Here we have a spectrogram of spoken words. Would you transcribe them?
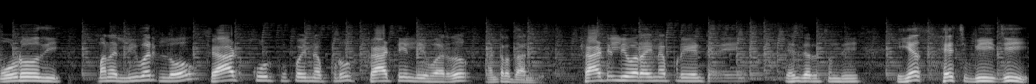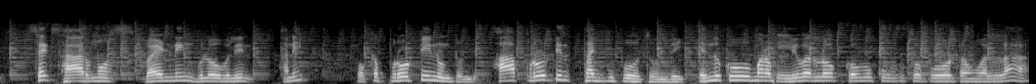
మూడోది మన లివర్లో ఫ్యాట్ కూడుకుపోయినప్పుడు ఫ్యాటీ లివర్ అంటారు దాన్ని. ఫ్యాటీ లివర్ అయినప్పుడు ఏంటిది? ఏం జరుగుతుంది? SHBG sex hormones binding globulin అని ఒక ప్రోటీన్ ఉంటుంది. ఆ ప్రోటీన్ తగ్గిపోతుంది. ఎందుకు? మన లివర్లో కొవ్వు కువ్వుకుపోవటం వల్ల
